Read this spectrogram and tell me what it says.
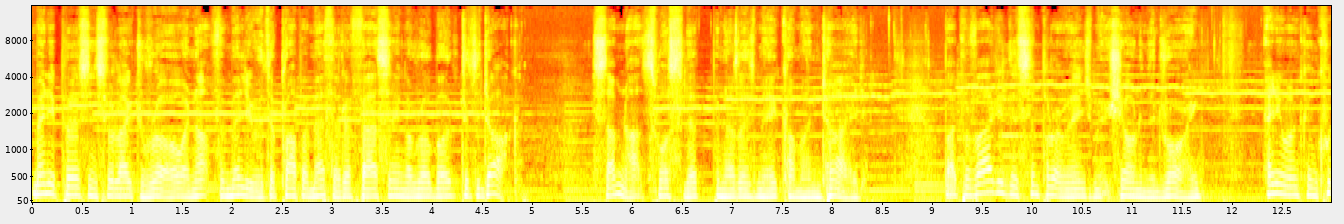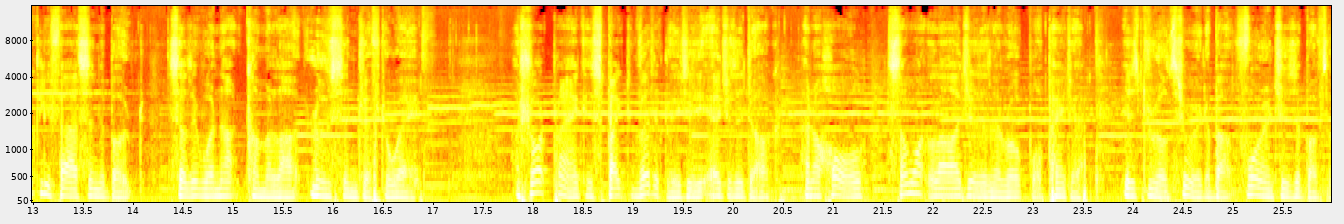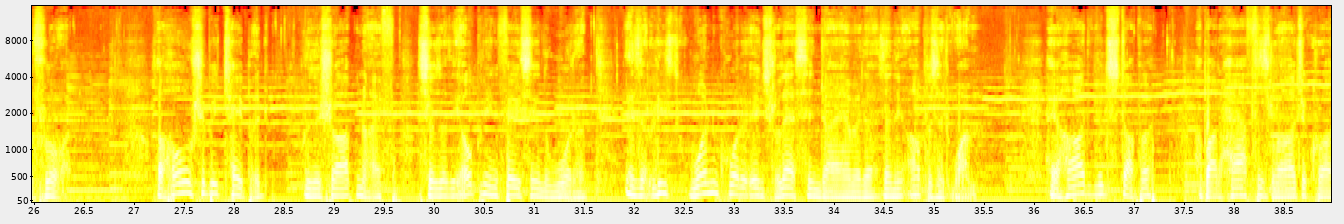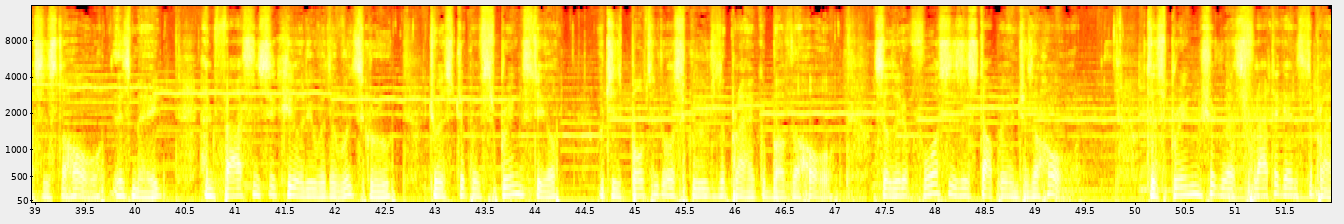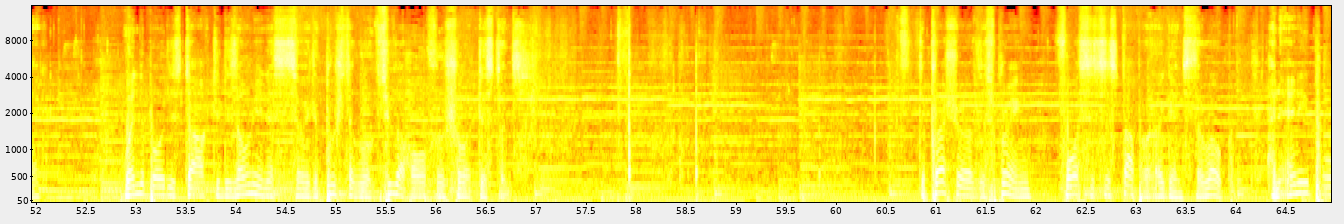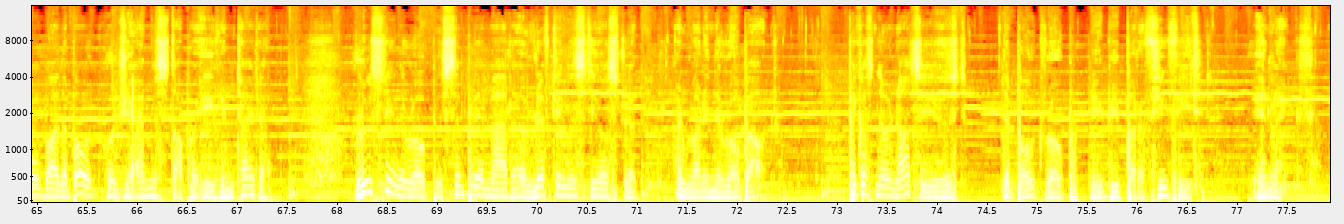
Many persons who like to row are not familiar with the proper method of fastening a rowboat to the dock. Some knots will slip and others may come untied. By providing the simple arrangement shown in the drawing, anyone can quickly fasten the boat so that it will not come loose and drift away. A short plank is spiked vertically to the edge of the dock, and a hole, somewhat larger than the rope or painter, is drilled through it about 4 inches above the floor. The hole should be tapered with a sharp knife so that the opening facing the water is at least one quarter inch less in diameter than the opposite one. A hardwood stopper, about half as large across as the hole, is made and fastened securely with a wood screw to a strip of spring steel which is bolted or screwed to the plank above the hole so that it forces the stopper into the hole. The spring should rest flat against the plank. When the boat is docked, it is only necessary to push the rope through the hole for a short distance. The pressure of the spring forces the stopper against the rope, and any pull by the boat will jam the stopper even tighter. Loosening the rope is simply a matter of lifting the steel strip and running the rope out. Because no knots are used, the boat rope need be but a few feet in length.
